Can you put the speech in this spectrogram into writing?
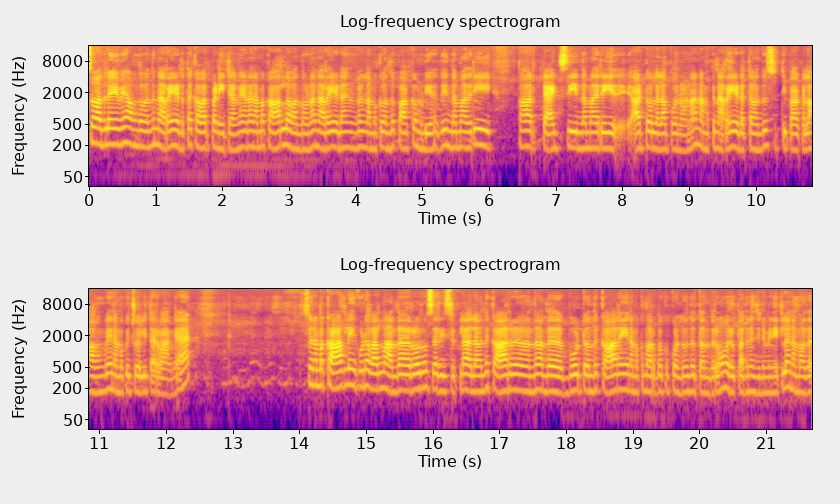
ஸோ அதுலேயே அவங்க வந்து நிறைய இடத்த கவர் பண்ணிட்டாங்க. ஏன்னா நம்ம காரில் வந்தோன்னா நிறைய இடங்கள் நமக்கு வந்து பார்க்க முடியாது. இந்த மாதிரி கார் டாக்ஸி இந்த மாதிரி ஆட்டோலலாம் போனோன்னா நமக்கு நிறைய இடத்த வந்து சுற்றி பார்க்கலாம். அவங்களே நமக்கு சொல்லி தருவாங்க. ஸோ நம்ம கார்லேயே கூட வரலாம். அந்த ரோரோ சர்வீஸ் இருக்குல்ல அதில் வந்து காரு வந்து அந்த போட் வந்து காரையே நமக்கு மறுபக்கம் கொண்டு வந்து தந்துடும் ஒரு பதினஞ்சு மினிட்ல நம்ம அதை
